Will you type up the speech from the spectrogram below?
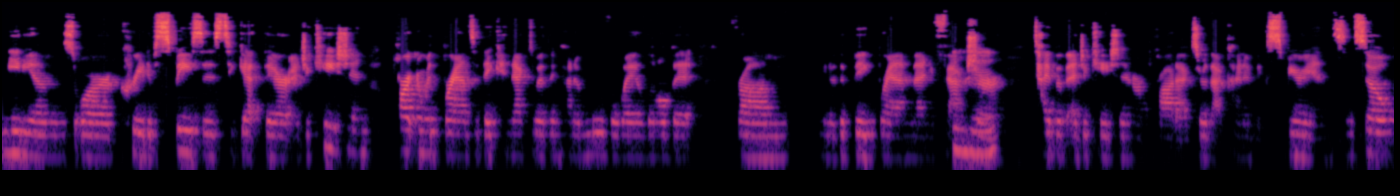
mediums or creative spaces to get their education, partner with brands that they connect with, and kind of move away a little bit from you know the big brand manufacturer type of education or products or that kind of experience. And so,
